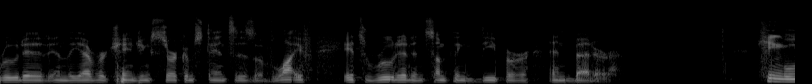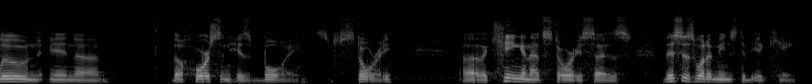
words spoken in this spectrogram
rooted in the ever changing circumstances of life, it's rooted in something deeper and better. King Lune in uh, The Horse and His Boy story, uh, the king in that story says, This is what it means to be a king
